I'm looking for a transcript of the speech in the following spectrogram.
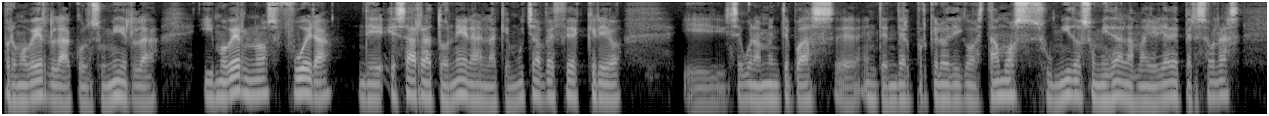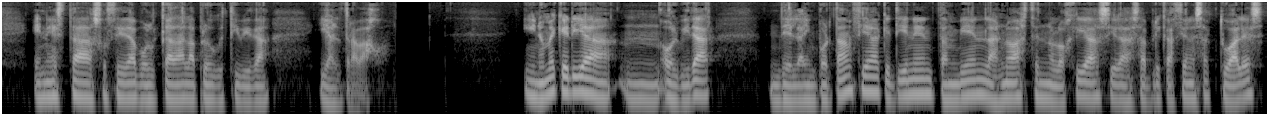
promoverla, consumirla y movernos fuera de esa ratonera en la que muchas veces creo y seguramente puedas eh, entender por qué lo digo, estamos sumidos, sumidas la mayoría de personas en esta sociedad volcada a la productividad y al trabajo. Y no me quería mm, olvidar de la importancia que tienen también las nuevas tecnologías y las aplicaciones actuales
